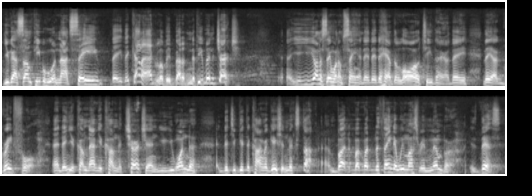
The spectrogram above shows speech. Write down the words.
You got some people who are not saved, they, they kind of act a little bit better than the people in the church. You, you understand what I'm saying? They, they, they have the loyalty there, they, they are grateful. And then you come down, you come to church, and you, you wonder did you get the congregation mixed up. But, but, but the thing that we must remember is this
